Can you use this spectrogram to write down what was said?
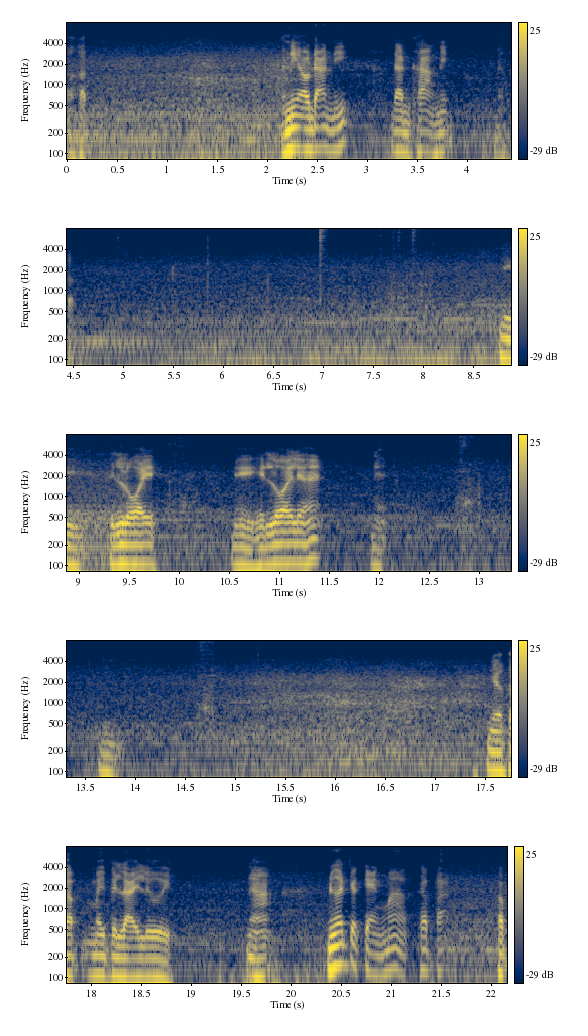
นะครับ อันนี้เอาด้านนี้ ด้านข้างนี้นะครับ นี่เป็นรอย นี่เห็นรอยเลยฮะ เนี่ยเนี่ยครับ ไม่เป็นไรเลยนะเนื้อจะแก่งมากถ้าพระครับ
